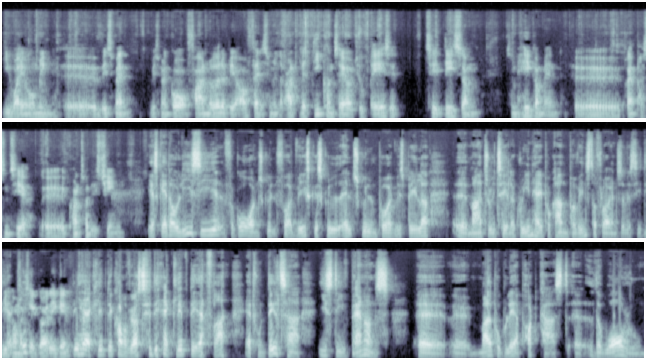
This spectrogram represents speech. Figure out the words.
i Wyoming, øh, hvis, man, hvis man går fra noget, der bliver opfattet som en ret værdikonservativ base, til det, som, som Hagerman øh, repræsenterer øh, kontra Liz Cheney. Jeg skal dog lige sige, for god ordens skyld, for at vi ikke skal skyde alt skylden på, at vi spiller uh, Marjorie Taylor Greene her i programmet på venstrefløjen, så vil sige, det vi her kommer klip, til at gøre det igen. Det her klip, det kommer vi også til, det her klip, det er fra, at hun deltager i Steve Bannons uh, uh, meget populære podcast, uh, The War Room,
